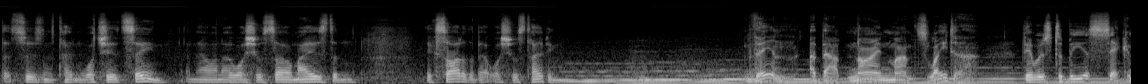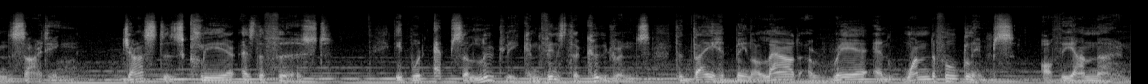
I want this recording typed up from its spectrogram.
that Susan had taken, what she had seen. And now I know why she was so amazed and excited about what she was taping. Then, about nine months later, there was to be a second sighting, just as clear as the first. It would absolutely convince the Kudrins that they had been allowed a rare and wonderful glimpse of the unknown.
